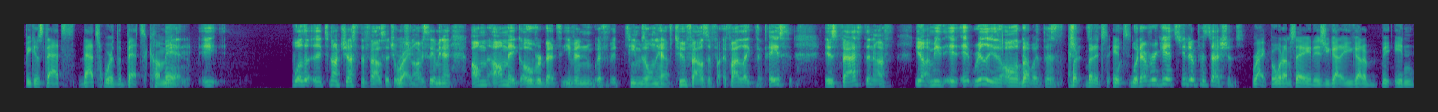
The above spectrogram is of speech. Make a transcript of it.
Because that's that's where the bets come in. Well, it's not just the foul situation, right. obviously. I mean, I'll I'll make over bets even if teams only have two fouls. If if I like the pace is fast enough, you know, I mean, it, it really is all about no, but. But but it's it's whatever gets you to possessions. Right. But what I'm saying is, you got to you got to be in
